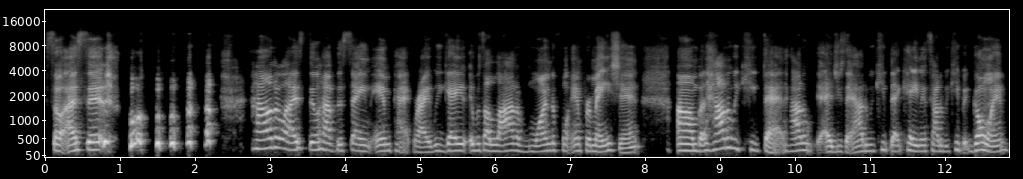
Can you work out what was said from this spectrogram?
So I said, how do I still have the same impact, right? We gave it was a lot of wonderful information. Um, but how do we keep that? How do, as you say, how do we keep that cadence? How do we keep it going?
